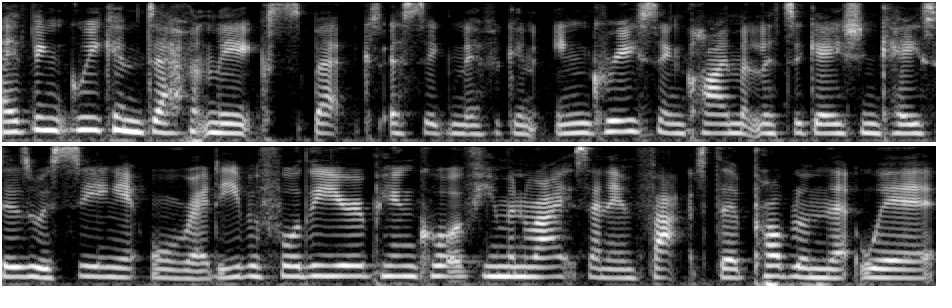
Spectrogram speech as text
I think we can definitely expect a significant increase in climate litigation cases. We're seeing it already before the European Court of Human Rights, and in fact, the problem that we're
